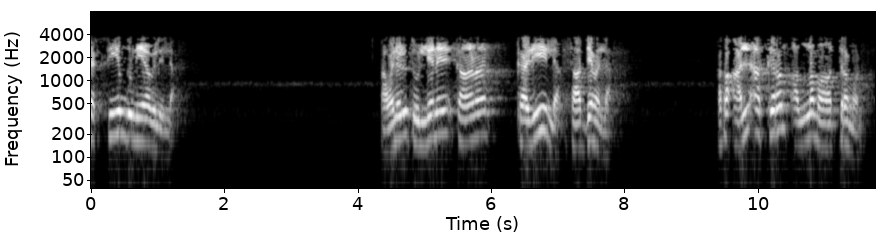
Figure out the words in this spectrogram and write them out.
ശക്തിയും ദുനിയാവിലില്ല. അവനൊരു തുല്യനെ കാണാൻ കഴിയില്ല സാധ്യമല്ല. അപ്പൊ അൽ അക്രം അല്ല മാത്രമാണ്.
